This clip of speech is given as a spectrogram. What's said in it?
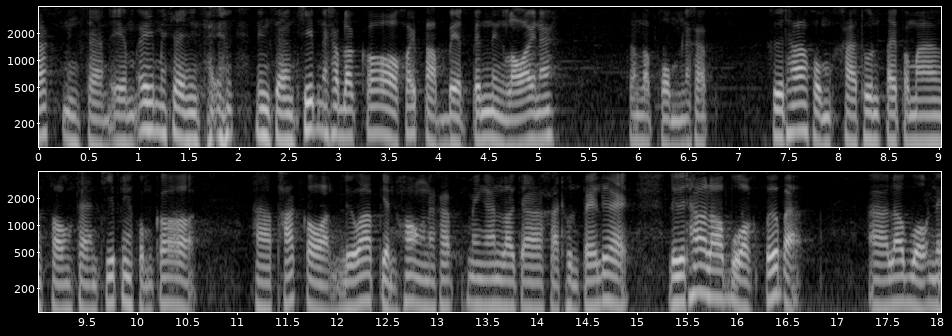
สัก 1 0 0 0 0แสนเอ็มเอ้ย ไม่ใช่1 0 0 0 0แสนหนึ่งแสนชิปนะครับ แล้วก็ค่อยปรับเบ็ดเป็น 100 นะสำหรับผมนะครับ คือถ้าผมขาดทุนไปประมาณ 2 0 0แสนชิปเนี่ยผมก็พักก่อนหรือว่าเปลี่ยนห้องนะครับ ไม่งั้นเราจะขาดทุนไปเรื่อย หรือถ้าเราบวกปุ๊บอะอ่า เราบวกใน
